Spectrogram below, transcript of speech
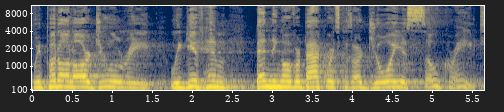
We put on our jewelry. We give him bending over backwards because our joy is so great.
